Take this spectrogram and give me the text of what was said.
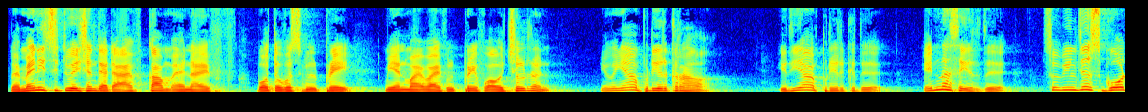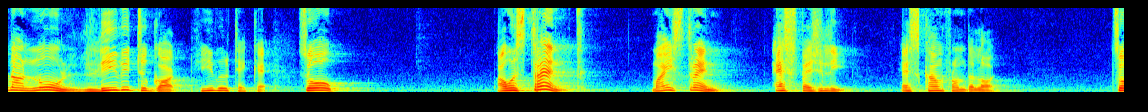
There are many situations that I have come and I've, both of us will pray Me and my wife will pray for our children. இவன் ஏன் இப்படி இருக்கிறான் இது ஏன் இப்படி இருக்குது என்ன செய்யறது ஸோ வில் ஜஸ்ட் கோ டவுன் நோ லீவ் இட் டு காட் ஹீ வில் டேக் கேர் ஸோ our strength, my strength especially, has come from the Lord. So,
